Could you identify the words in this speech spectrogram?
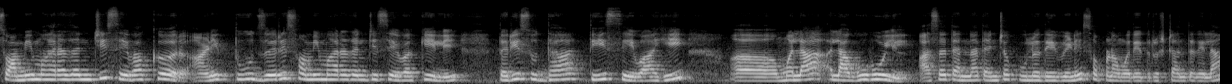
स्वामी महाराजांची सेवा कर आणि तू जरी स्वामी महाराजांची सेवा केली तरीसुद्धा ती सेवा ही मला लागू होईल असं त्यांना त्यांच्या कुलदेवीने स्वप्नामध्ये दृष्टांत दिला.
